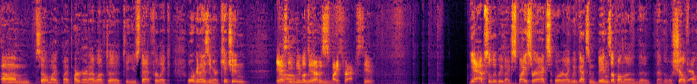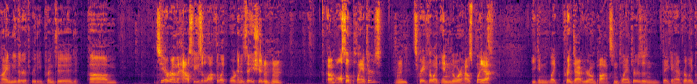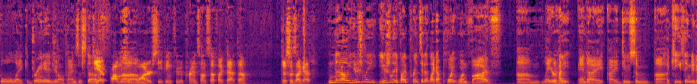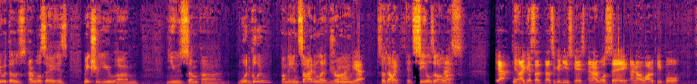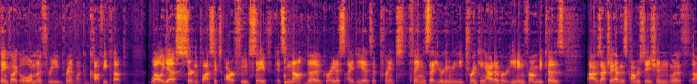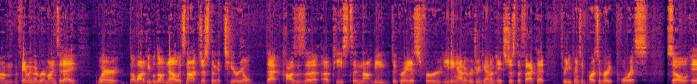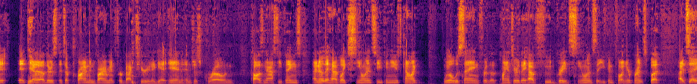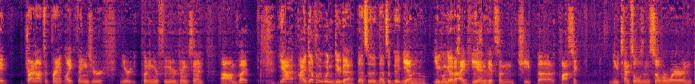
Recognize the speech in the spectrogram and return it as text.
Um, so my, my partner and I love to to use that for like organizing our kitchen. Yeah, I see Um, people do that with spice racks too. Yeah, absolutely. Like spice racks, or like we've got some bins up on the, the that little shelf behind me that are 3D printed. Um, so yeah, around the house we use it a lot for like organization. Mm-hmm. Um, also planters. It's great for like indoor house plants. Yeah. You can like print out your own pots and planters, and they can have really cool like drainage and all kinds of stuff. Do you have problems Um, with water seeping through the prints on stuff like that though? Just as like a No, usually usually if I print it at like a 0.15 um, layer Mm-hmm. height, and I I do some uh, a key thing to do with those, I will say is make sure you um, use some uh, wood glue on the inside and let it dry. Ooh, yeah. so that Nice. it, it seals it all up. Yeah, Yeah. I guess that, that's a good use case. And I will say, I know a lot of people think like, oh, I'm going to 3D print like a coffee cup. Well, yes, certain plastics are food safe. It's not the greatest idea to print things that you're going to be drinking out of or eating from because I was actually having this conversation with um, a family member of mine today where a lot of people don't know it's not just the material that causes a, a piece to not be the greatest for eating out of or drinking out of. It's just the fact that 3D printed parts are very porous, so it it Yeah. uh, there's it's a prime environment for bacteria to get in and just grow and cause nasty things. I know they have like sealants you can use, kind of like Will was saying for the planter. They have food grade sealants that you can put on your prints, but I'd say try not to print like things you're you're putting your food or drinks in. Um, but Yeah, I definitely wouldn't do that. That's a that's a big yeah, no no. you can go to IKEA and get some cheap uh, plastic utensils and silverware and,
